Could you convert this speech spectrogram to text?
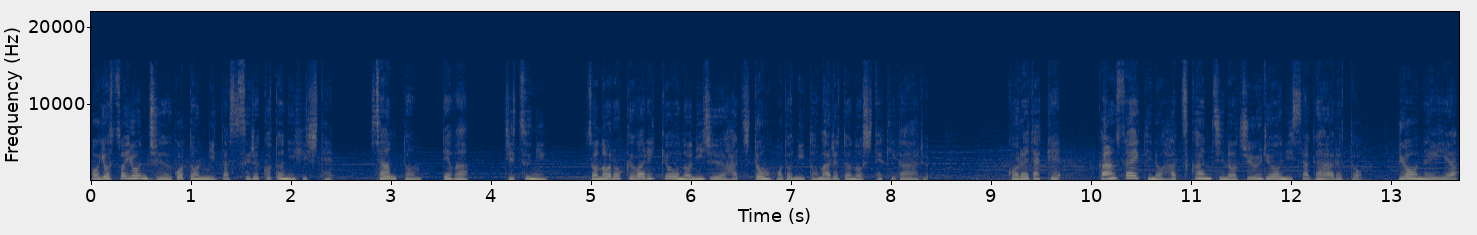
およそ45トンに達することに比して3トンでは実にその6割強の28トンほどに止まるとの指摘がある。これだけ艦載機の発艦時の重量に差があると、遼寧や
